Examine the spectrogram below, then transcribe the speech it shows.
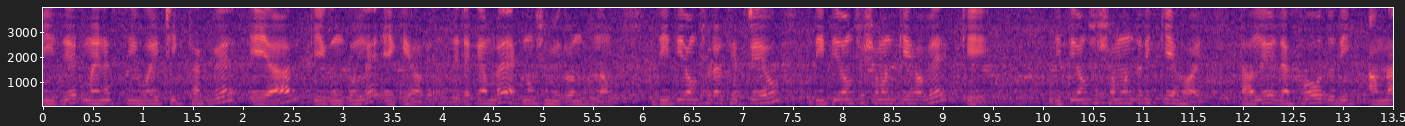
বিজেড মাইনাস সি ওয়াই ঠিক থাকবে, এ আর কে গুণ করলে এ কে হবে। যেটাকে আমরা এক নং সমীকরণ ধরলাম দ্বিতীয় অংশটার ক্ষেত্রেও দ্বিতীয় অংশ সমান কে হবে? কে। দ্বিতীয় অংশ সমান যদি কে হয়, তাহলে দেখো যদি আমরা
